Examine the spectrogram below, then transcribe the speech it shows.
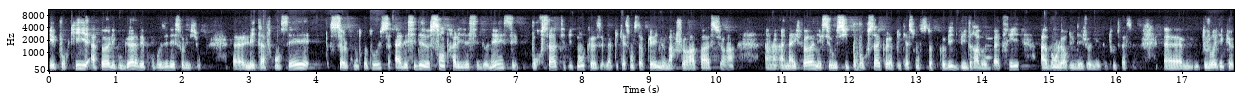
et pour qui Apple et Google avaient proposé des solutions. Euh, L'État français, seul contre tous, a décidé de centraliser ces données. C'est pour ça, typiquement, que l'application Stop Covid ne marchera pas sur un, iPhone. Et c'est aussi pour ça que l'application Stop Covid videra votre batterie avant l'heure du déjeuner, de toute façon. Euh, toujours été que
